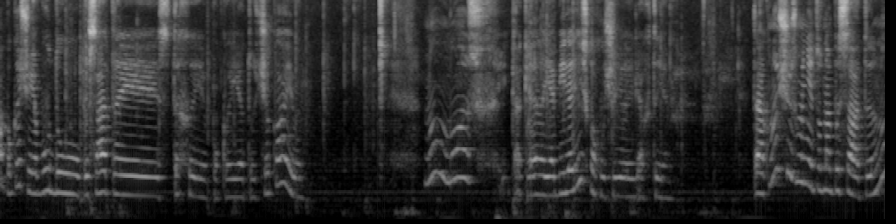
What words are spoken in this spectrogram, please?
а поки що я буду писати стихи, поки я тут чекаю. Ну, може. Так, я, я біля ліжка хочу лягти. Так, ну що ж мені тут написати? Ну.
